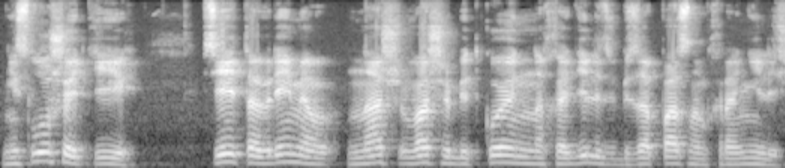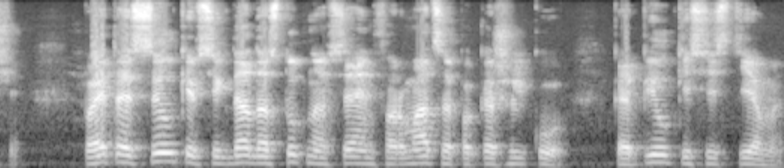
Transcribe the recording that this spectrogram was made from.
Не слушайте их. Все это время наш, ваши биткоины находились в безопасном хранилище. По этой ссылке всегда доступна вся информация по кошельку, копилке системы.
